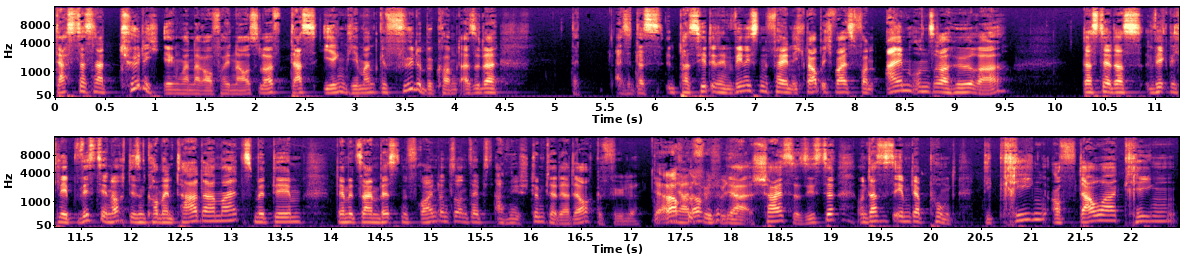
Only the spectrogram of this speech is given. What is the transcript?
dass das natürlich irgendwann darauf hinausläuft, dass irgendjemand Gefühle bekommt. Also da also das passiert in den wenigsten Fällen. Ich glaube, ich weiß von einem unserer Hörer, dass der das wirklich lebt. Wisst ihr noch, diesen Kommentar damals mit dem, der mit seinem besten Freund und so und selbst, ach nee, stimmt ja, der hat ja auch Gefühle. Der hat auch Ja, hat auch Gefühle. Ja, scheiße, siehst du? Und das ist eben der Punkt. Die kriegen auf Dauer, kriegen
